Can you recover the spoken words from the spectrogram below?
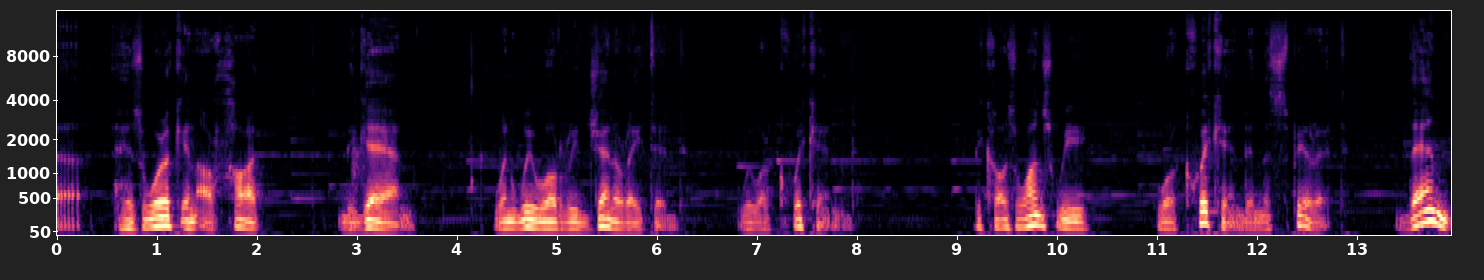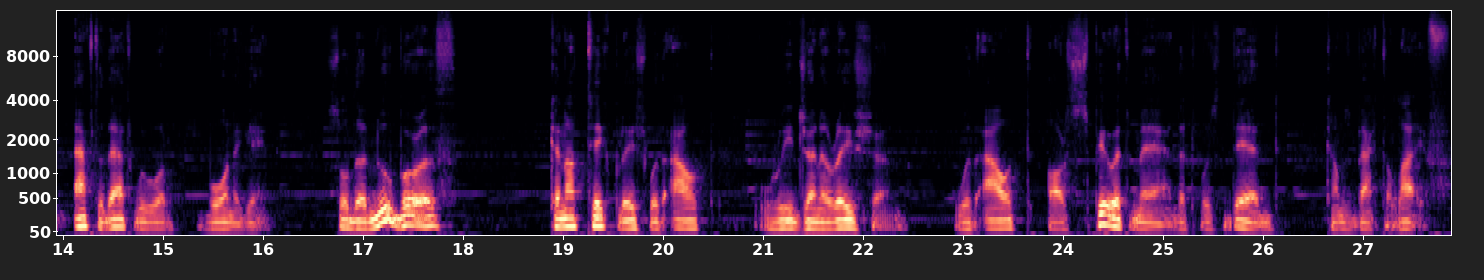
uh, His work in our heart began when we were regenerated we were quickened. Because once we were quickened in the Spirit, then after that we were born again. So the new birth cannot take place without regeneration, without our spirit man that was dead comes back to life.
